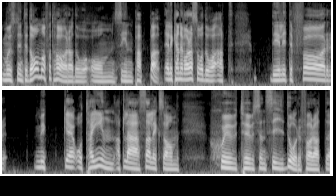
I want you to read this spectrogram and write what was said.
måste inte de ha fått höra då om sin pappa? Eller kan det vara så då att det är lite för mycket att ta in att läsa liksom 7000 sidor för att eh,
